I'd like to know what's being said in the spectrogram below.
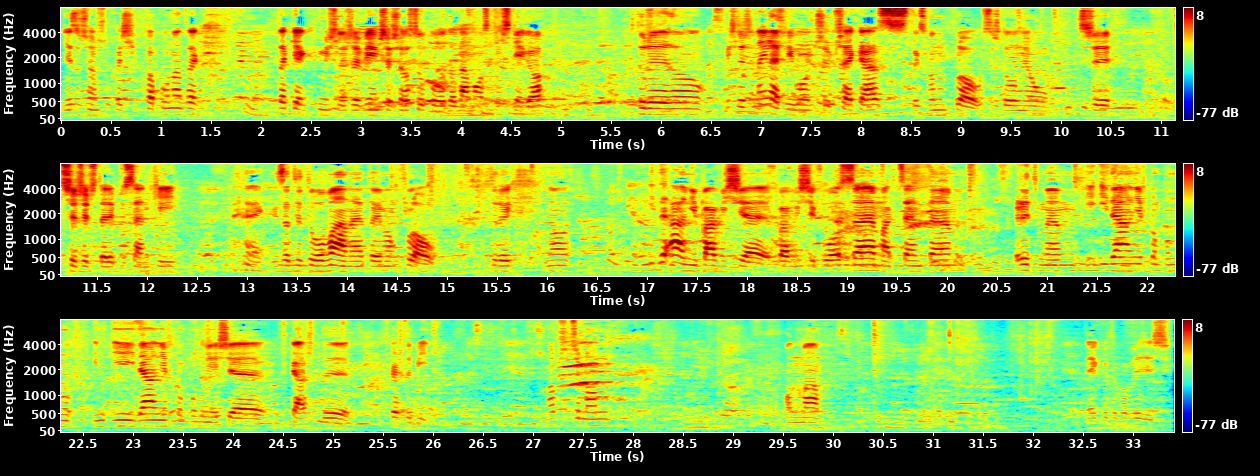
ja zacząłem słuchać hip-hopu, no tak, tak jak myślę, że większość osób od Adama Ostrowskiego, który no, myślę, że najlepiej łączy przekaz z tak zwanym flow. Zresztą on miał trzy, trzy czy cztery piosenki zatytułowane, to ja mam flow, w których no, idealnie bawi się, bawi się głosem, akcentem, rytmem i idealnie, wkomponu, i idealnie wkomponuje się w każdy, w każdy beat. No przy czym on on ma jakby to powiedzieć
